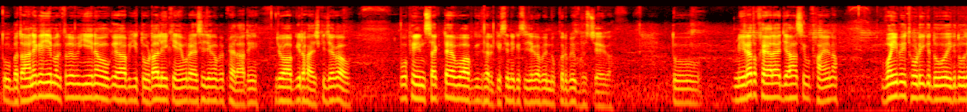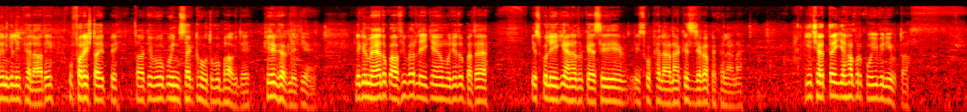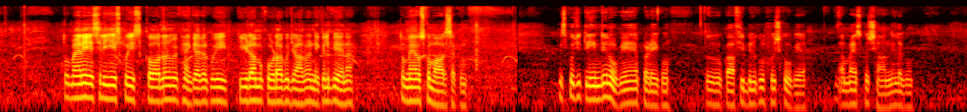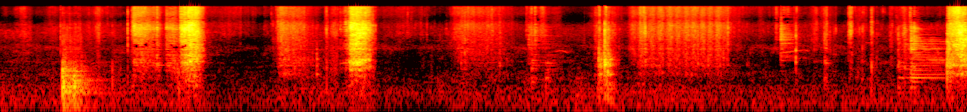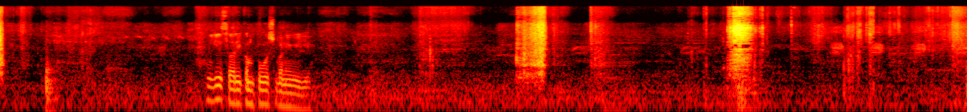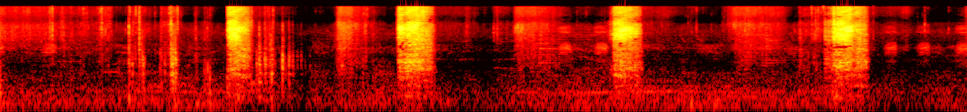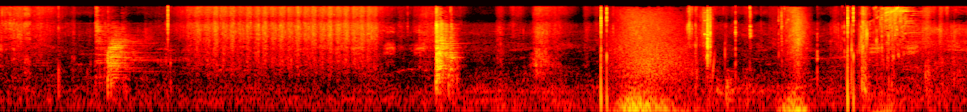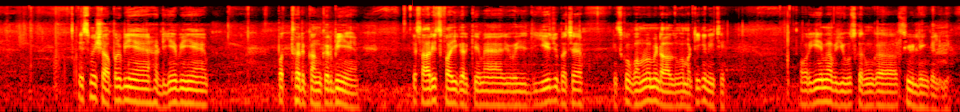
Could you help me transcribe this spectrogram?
تو بتانے کا یہ مطلب یہ نہ ہو کہ آپ یہ توڑا لے کے آئیں اور ایسی جگہ پہ پھیلا دیں جو آپ کی رہائش کی جگہ ہو۔ وہ پھر انسیکٹ ہے، وہ آپ کے گھر کسی نہ کسی جگہ پہ نکر پہ گھس جائے گا۔ تو میرا تو خیال ہے جہاں سے اٹھائیں نا، وہیں پہ تھوڑی کہ دو، ایک دو دن کے لیے پھیلا دیں وہ فرش ٹائپ پہ، تاکہ وہ کوئی انسیکٹ ہو تو وہ بھاگ جائے، پھر گھر لے کے آئیں۔ لیکن میں تو کافی بار لے کے آیا ہوں، مجھے تو پتہ ہے اس کو لے کے آنا تو کیسے، اس کو پھیلانا، کس جگہ پہ پھیلانا۔ یہ چھت ہے، یہاں پر کوئی بھی نہیں ہوتا۔ تو میں نے اس لیے اس کو اس کارنر میں پھینکا اگر کوئی کیڑا مکوڑا کوئی جانور نکل بھی ہے نا، تو میں اس کو مار سکوں۔ اس کو جی تین دن ہو گئے ہیں پڑے کو، تو کافی بالکل خشک ہو گیا۔ اب میں اس کو چھاننے لگوں۔ یہ ساری کمپوسٹ بنی ہوئی ہے۔ اس میں شاپر بھی ہیں، ہڈیاں بھی ہیں، پتھر، کنکر بھی ہیں۔ یہ ساری صفائی کر کے میں جو یہ جو بچا ہے، اس کو گملوں میں ڈال دوں گا مٹی کے نیچے۔ اور یہ میں اب یوز کروں گا سیڈلنگ کے لیے۔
